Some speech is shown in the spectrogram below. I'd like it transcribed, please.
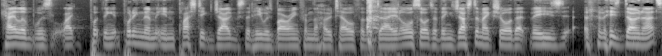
Caleb was like putting putting them in plastic jugs that he was borrowing from the hotel for the day, and all sorts of things, just to make sure that these these donuts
